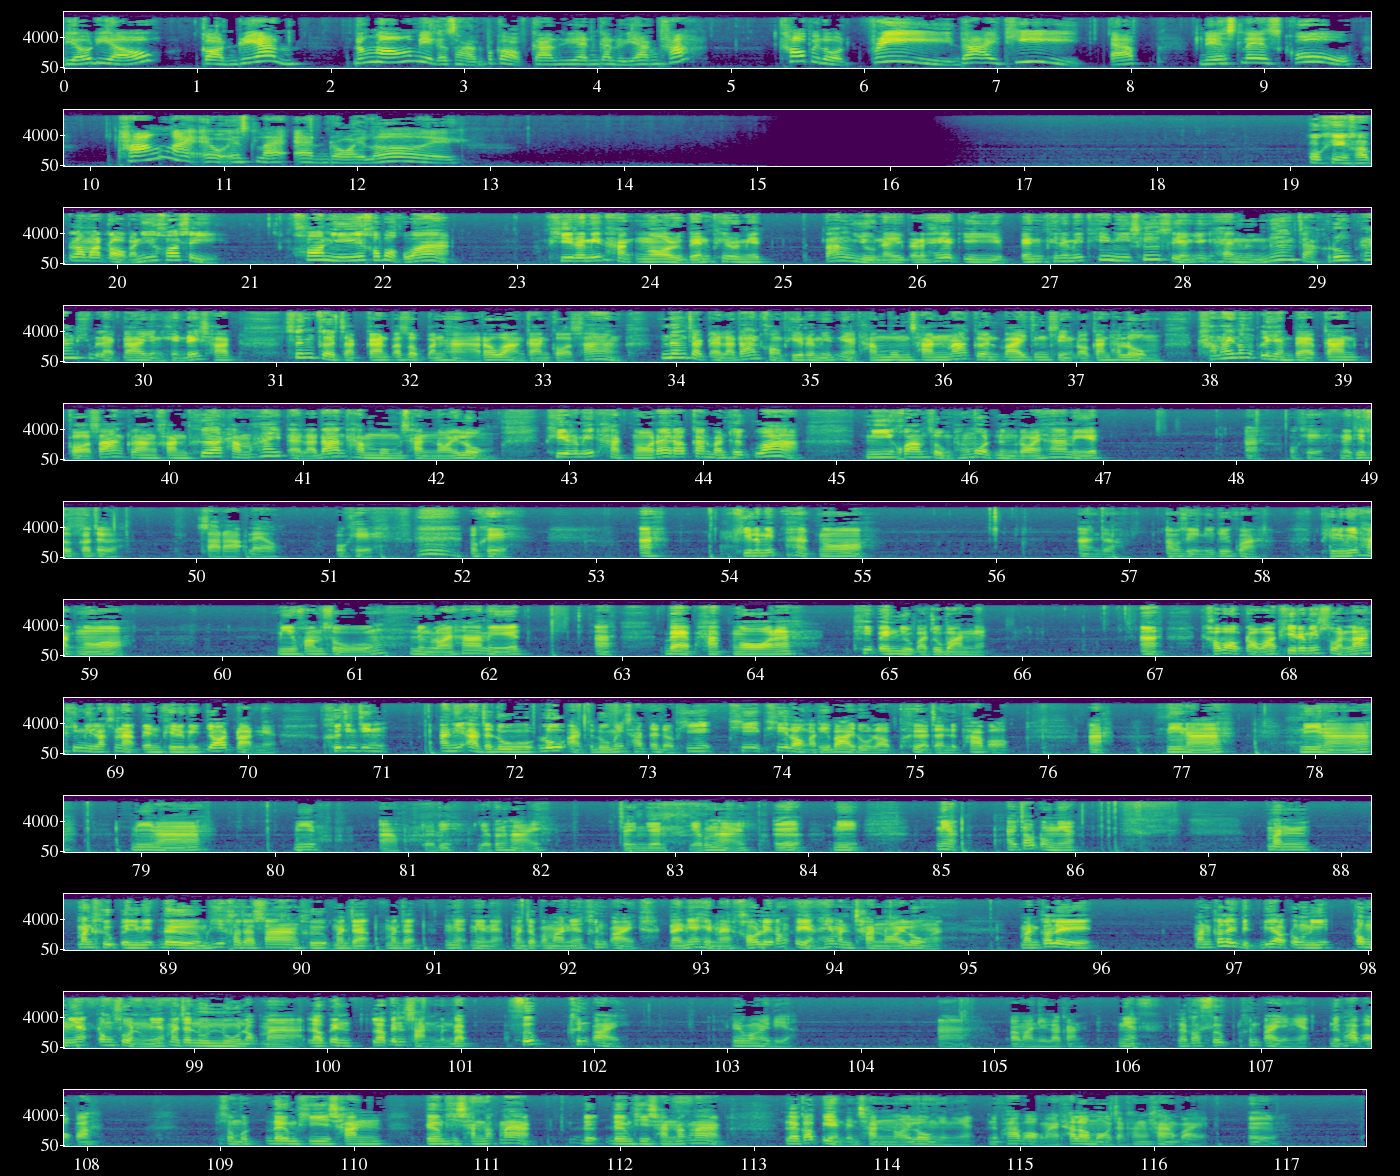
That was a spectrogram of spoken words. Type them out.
เดี๋ยวเดี๋ยวก่อนเรียน น้องๆ มีเอกสารประกอบการเรียนกันหรือยังคะ เข้าไปโหลดฟรีได้ที่แอป Nestle School ทั้งใน iOS และ Android เลย โอเคครับ เรามาต่อกันที่ข้อ 4 ข้อนี้เขาบอกว่าพีระมิดหักงอหรือเบนพีระมิด ตั้งอยู่ในประเทศอียิปต์เป็นพีระมิดที่มีชื่อเสียงอีกแห่งหนึ่งเนื่องจากรูปร่างที่แปลกตาอย่างเห็นได้ชัด ซึ่งเกิดจากการประสบปัญหาระหว่างการก่อสร้าง เนื่องจากแต่ละด้านของพีระมิดเนี่ยทำมุมชันมากเกินไปจึงเสี่ยงต่อการถล่มทำให้ต้องเปลี่ยนแบบการก่อสร้างกลางคัน เพื่อทำให้แต่ละด้านทำมุมชันน้อยลง พีระมิดหักงอได้รับการบันทึกว่า มีความสูงทั้งหมด 105 เมตรอะโอเค ในที่สุดก็เจอสาระแล้ว โอเค โอเค อะพีระมิดหักงอ อะเดี๋ยวเอาสีนี้ดีกว่าพีระมิดหักงอ มีความสูง105เมตร อะ แบบหักงอนะ ที่เป็นอยู่ปัจจุบันเนี่ย อะเขาบอกต่อว่าพีระมิดส่วนล่างที่มีลักษณะเป็นพีระมิดยอดตัดเนี่ย คือจริง ๆ อันนี้อาจจะดูรูปอาจจะดูไม่ชัดแต่เดี๋ยวพี่พี่พี่ลองอธิบายดูแล้วเผื่อจะนึกภาพออก อะ นี่นะ นี่นะ นี่นะ นี่ อ้าว เดี๋ยวดิ อย่าเพิ่งหาย ใจเย็นๆอย่าเพิ่งหาย เออ นี่ เนี่ย ไอ้เจ้าตรงเนี้ย มันมันคือพีระมิดเดิมที่เขาจะสร้างคือมันจะมันจะเนี่ยเนี่ยเนี่ยมันจะประมาณเนี้ยขึ้นไป แต่เนี่ยเห็นไหมเขาเลยต้องเปลี่ยนให้มันชันน้อยลงอะ มันก็เลยมันก็เลยบิดเบี้ยวตรงนี้ ตรงเนี้ยตรงส่วนเนี้ยมันจะนูนนูนออกมา แล้วเป็นแล้วเป็นสันเหมือนแบบฟึบขึ้นไป เรียกว่าไงดีอะอ่า ประมาณนี้แล้วกัน เนี่ย แล้วก็ฟึบขึ้นไปอย่างเงี้ยนึกภาพออกปะสมมติเดิมทีชัน เดิมทีชันมากๆ เดิเดิมทีชันมากๆ แล้วก็เปลี่ยนเป็นชันน้อยลงอย่างเงี้ยนึกภาพออกไหมถ้าเรามองจากข้างๆไป เออ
